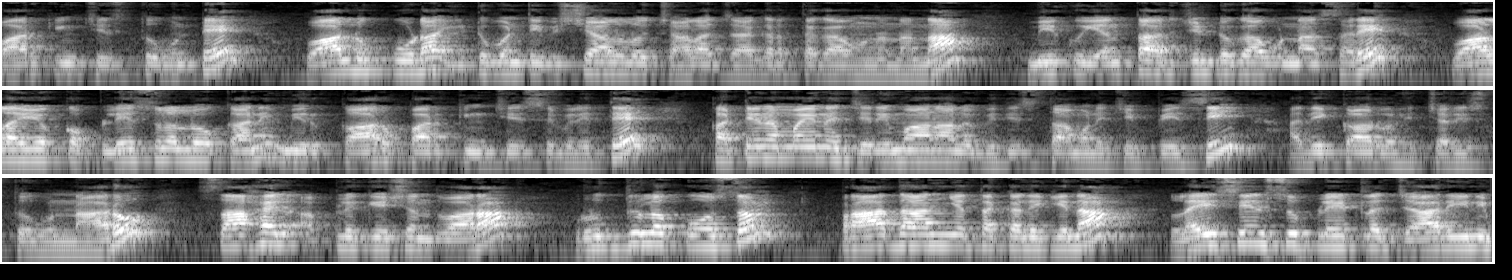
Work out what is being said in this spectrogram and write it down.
పార్కింగ్ చేస్తూ ఉంటే వాళ్ళు కూడా ఇటువంటి విషయాలలో చాలా జాగ్రత్తగా ఉండనన్నా మీకు ఎంత అర్జెంటుగా ఉన్నా సరే వాళ్ళ యొక్క ప్లేసులలో కానీ మీరు కారు పార్కింగ్ చేసి వెళితే కఠినమైన జరిమానాలు విధిస్తామని చెప్పేసి అధికారులు హెచ్చరిస్తూ ఉన్నారు. సాహెల్ అప్లికేషన్ ద్వారా వృద్ధుల కోసం ప్రాధాన్యత కలిగిన లైసెన్సు ప్లేట్ల జారీని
